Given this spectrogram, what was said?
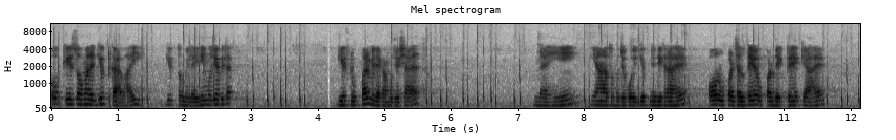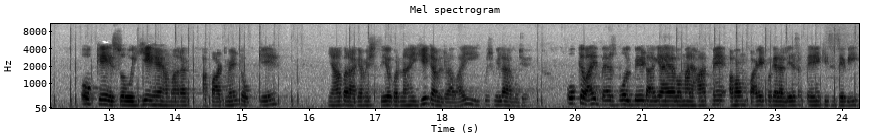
ओके सो हमारे गिफ्ट का है भाई। गिफ्ट तो मिला ही नहीं मुझे अभी तक। गिफ्ट ऊपर मिलेगा मुझे शायद। नहीं, यहाँ तो मुझे कोई गिफ्ट नहीं दिख रहा है। और ऊपर चलते हैं, ऊपर देखते हैं क्या है। ओके सो ये है हमारा अपार्टमेंट ओके यहाँ पर आके हमें सेव करना है। ये क्या मिल रहा है भाई? कुछ मिला है मुझे। ओके भाई बेसबॉल बेट आ गया है। अब हमारे हाथ में, अब हम फाइट वगैरह ले सकते हैं किसी से भी।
